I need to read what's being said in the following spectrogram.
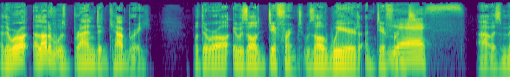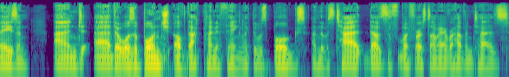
Now there were a lot of it was branded Cadbury, but there were all it was all different. It was all weird and different. Yes. Uh, it was amazing. And uh, there was a bunch of that kind of thing. Like there was bugs and there was Taz. That was the, my first time I ever having Taz.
